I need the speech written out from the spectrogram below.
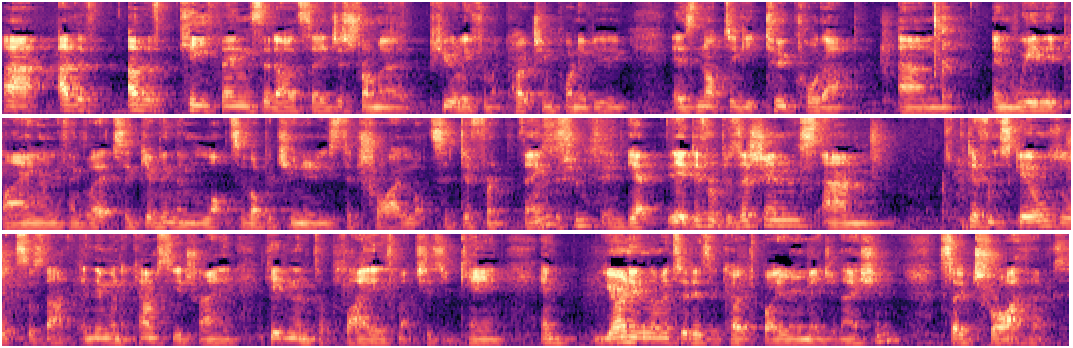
Uh, other other key things that I would say, just from a purely from a coaching point of view, is not to get too caught up um, in where they're playing or anything like that. So giving them lots of opportunities to try lots of different things. Positions and Yeah, yeah, different positions, um, different skills, all that sort of stuff. And then when it comes to your training, getting them to play as much as you can. And you're only limited as a coach by your imagination. So try things.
